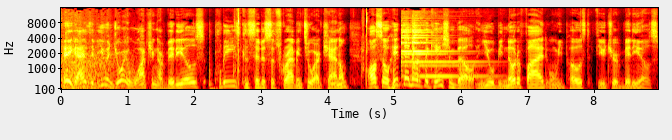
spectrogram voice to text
Hey guys, if you enjoy watching our videos, please consider subscribing to our channel. Also, hit that notification bell and you will be notified when we post future videos.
